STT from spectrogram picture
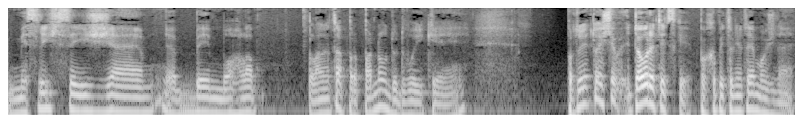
myslíš si, že by mohla planeta propadnout do dvojky, protože to ještě teoreticky, pochopitelně to je možné,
